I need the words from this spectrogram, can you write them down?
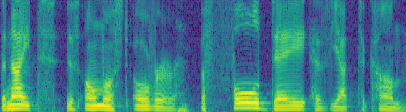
the night is almost over. The full day has yet to come.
